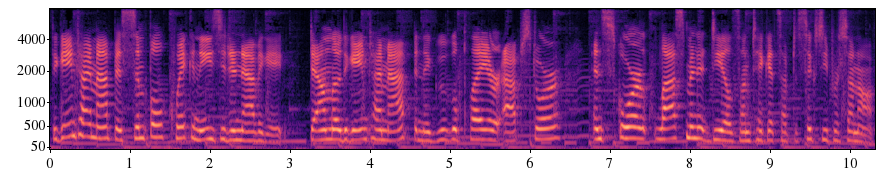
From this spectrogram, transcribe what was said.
The Game Time app is simple, quick, and easy to navigate. Download the Game Time app in the Google Play or App Store and score last minute deals on tickets up to 60% off.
